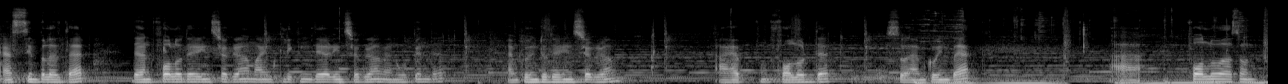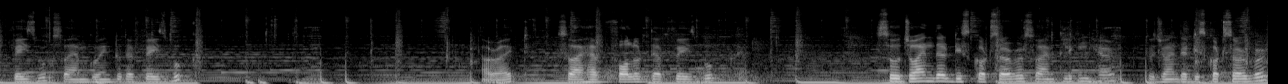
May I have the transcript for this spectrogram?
As simple as that. Then follow their instagram. I'm clicking their instagram and open that. I'm going to their instagram. I have followed that. So i'm going back. Uh, follow us on facebook. So i'm going to their facebook alright so I have followed their Facebook. So join their discord server. So I'm clicking here to join their discord server.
